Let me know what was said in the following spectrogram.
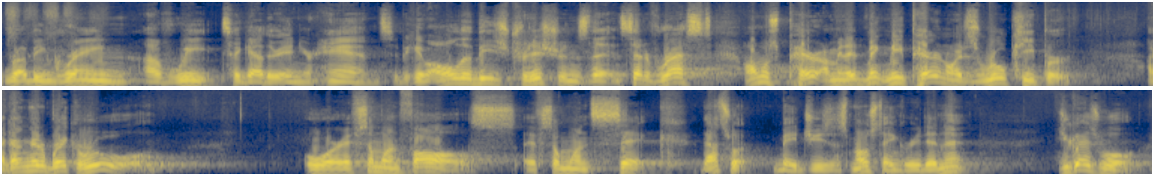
rubbing grain of wheat together in your hands. It became all of these traditions that instead of rest, almost par- I mean, it'd make me paranoid as a rule keeper. Like I'm going to break a rule. Or if someone falls, if someone's sick, that's what made Jesus most angry, didn't it? You guys will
